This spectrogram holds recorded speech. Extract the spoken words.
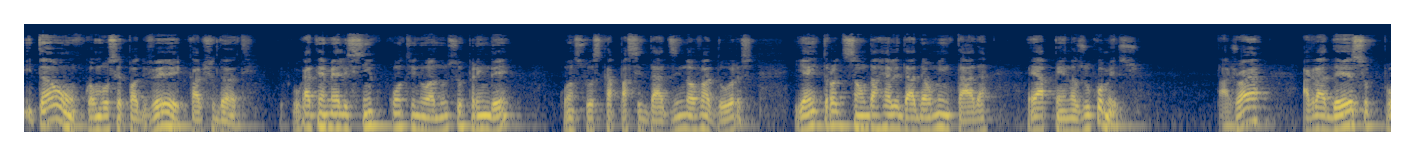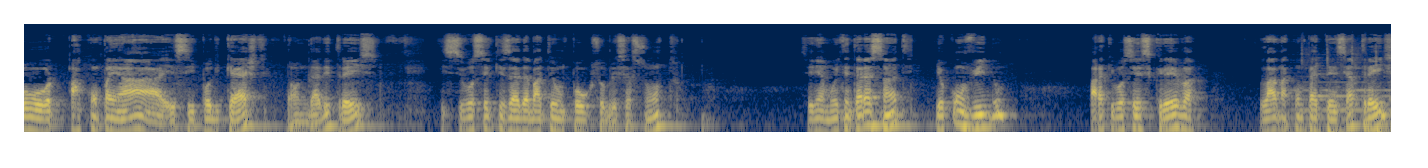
Então, como você pode ver, caro estudante, o HTML5 continua a nos surpreender com as suas capacidades inovadoras e a introdução da realidade aumentada é apenas o começo. Tá joia? Agradeço por acompanhar esse podcast da Unidade 3 e se você quiser debater um pouco sobre esse assunto, seria muito interessante. Eu convido para que você escreva lá na competência 3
